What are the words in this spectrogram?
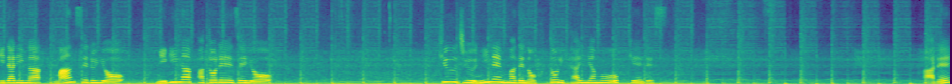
左がマンセル用、右がパトレーゼ用。92年までの太いタイヤも OK です。あれ？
